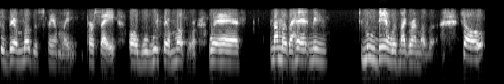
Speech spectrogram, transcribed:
to their mother's family per se, or with their mother, whereas my mother had me moved in with my grandmother. So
